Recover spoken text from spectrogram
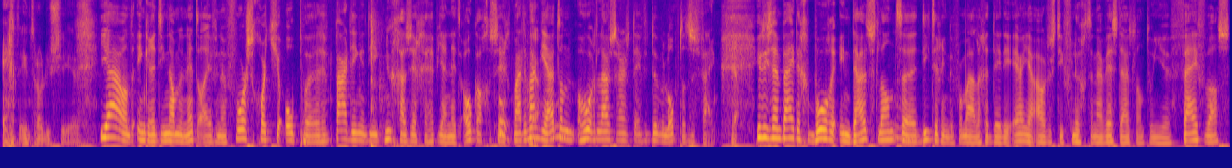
echt introduceren. Ja, want Ingrid die nam er net al even een voorschotje op. Eh, een paar dingen die ik nu ga zeggen heb jij net ook al gezegd. Maar dat maakt Ja. niet uit, dan horen de luisteraars het even dubbel op. Dat is fijn. Ja. Jullie zijn beide geboren in Duitsland. Eh, Dieter in de voormalige DDR. Je ouders die vluchtten naar West-Duitsland toen je vijf was.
